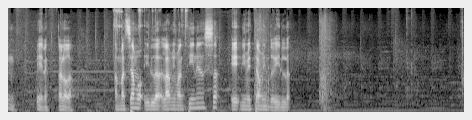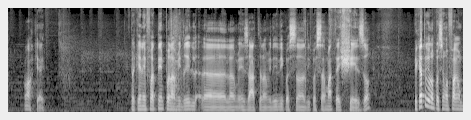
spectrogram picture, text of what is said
Mm, bene, allora. Ammazziamo l'army maintenance e li mettiamo in drill. Ok. Perché nel frattempo l'army drill, uh, esatto, l'army drill di, di questa armata è sceso. Peccato che non possiamo fare un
